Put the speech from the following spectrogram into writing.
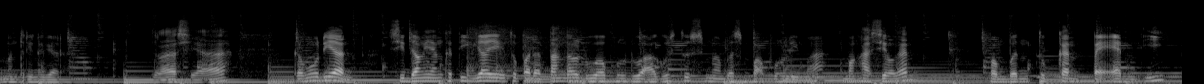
menteri negara. Jelas ya. Kemudian sidang yang ketiga yaitu pada tanggal 22 Agustus 1945 menghasilkan pembentukan PNI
